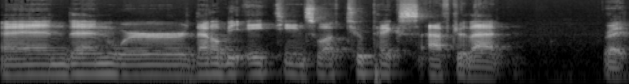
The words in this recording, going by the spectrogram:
And then we're that'll be 18, so we'll have two picks after that. Right.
